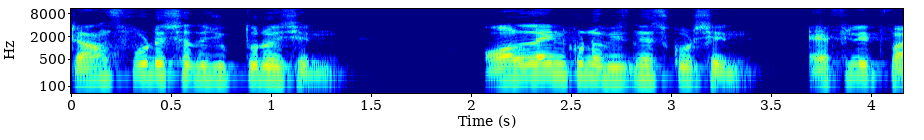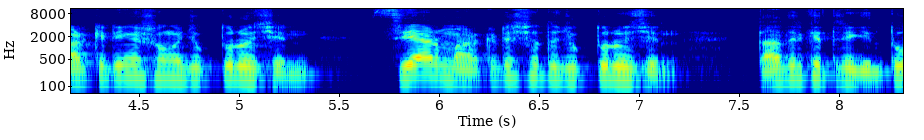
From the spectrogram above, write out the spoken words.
ট্রান্সপোর্টের সাথে যুক্ত রয়েছেন অনলাইন কোনো বিজনেস করছেন অ্যাফিলিয়েট মার্কেটিংয়ের সঙ্গে যুক্ত রয়েছেন শেয়ার মার্কেটের সাথে যুক্ত রয়েছেন, তাদের ক্ষেত্রে কিন্তু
